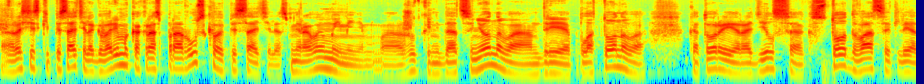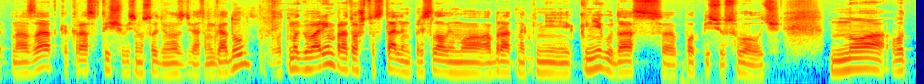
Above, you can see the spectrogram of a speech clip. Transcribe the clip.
Российский писатель, а говорим мы как раз про русского писателя с мировым именем, а, жутко недооцененного Андрея Платонова, который родился 120 лет назад, как раз в 1899 году. Вот мы говорим про то, что Сталин прислал ему обратно кни- книгу, да, с подписью «Сволочь». Но вот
